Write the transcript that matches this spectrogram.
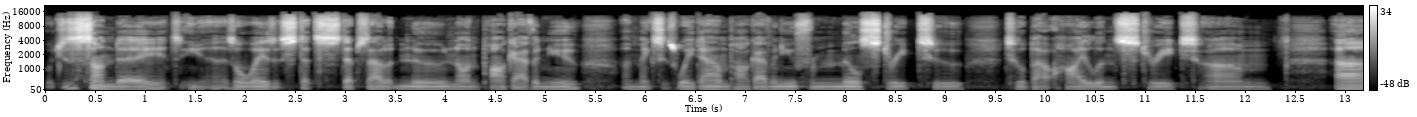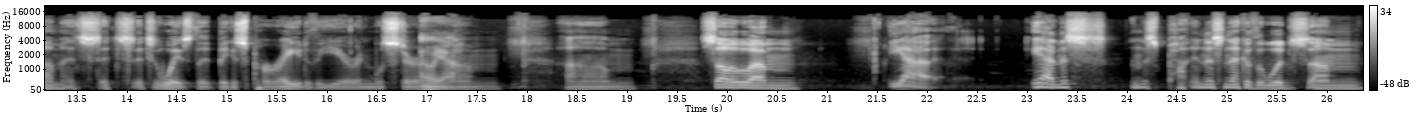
which is a Sunday. It's, yeah, as always, it steps steps out at noon on Park Avenue, and makes its way down Park Avenue from Mill Street to to about Highland Street. Um, um, it's it's it's always the biggest parade of the year in Worcester. Oh, yeah. Um, um, so um, yeah, yeah, in this in this in this neck of the woods, um,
